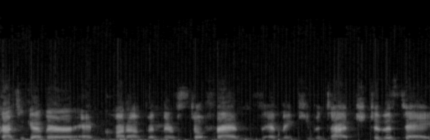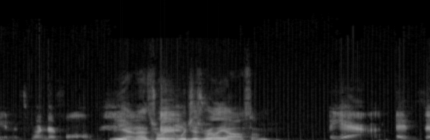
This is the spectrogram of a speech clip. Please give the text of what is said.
got together and caught up, and they're still friends, and they keep in touch to this day, and it's wonderful. Yeah, that's really Um, which is really awesome. Yeah, and so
